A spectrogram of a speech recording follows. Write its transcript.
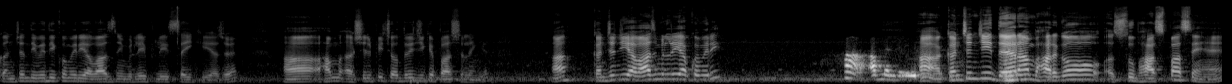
कंचन द्विवेदी को मेरी आवाज़ नहीं मिल रही। प्लीज़ सही किया जाए। हाँ हम शिल्पी चौधरी जी के पास चलेंगे। हाँ कंचन जी आवाज़ मिल रही है आपको मेरी? हाँ अब मिल रही हाँ। कंचन जी दयाराम भार्गव सुभाषपा से हैं।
